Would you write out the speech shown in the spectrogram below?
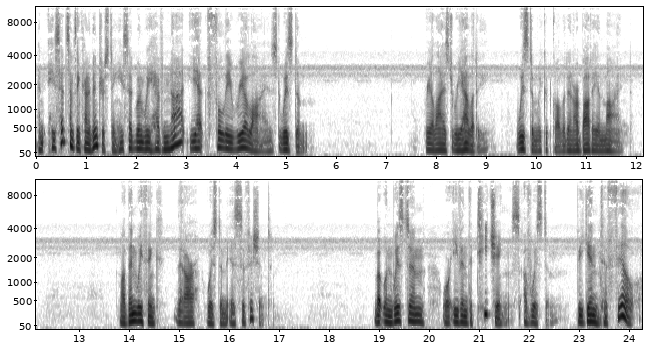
And he said something kind of interesting. He said, When we have not yet fully realized wisdom, realized reality, wisdom we could call it, in our body and mind, well, then we think that our wisdom is sufficient. But when wisdom, or even the teachings of wisdom, begin to fill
